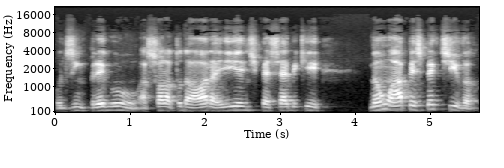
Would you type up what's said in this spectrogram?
O desemprego assola toda hora e a gente percebe que não há perspectiva.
